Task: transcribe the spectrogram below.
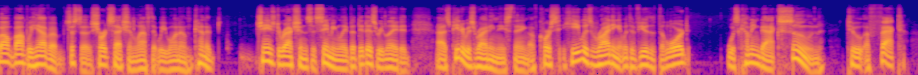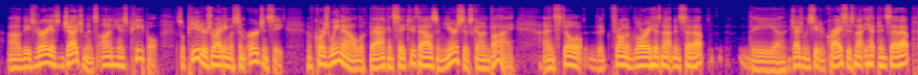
Well, Bob, we have a just a short section left that we want to kind of change directions seemingly, but it is related. As Peter was writing these things, of course, he was writing it with the view that the Lord was coming back soon to effect uh, these various judgments on his people. So Peter's writing with some urgency. Of course, we now look back and say 2,000 years has gone by, and still the throne of glory has not been set up the uh, judgment seat of Christ has not yet been set up.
